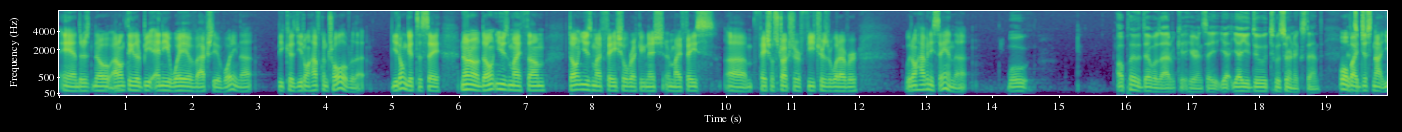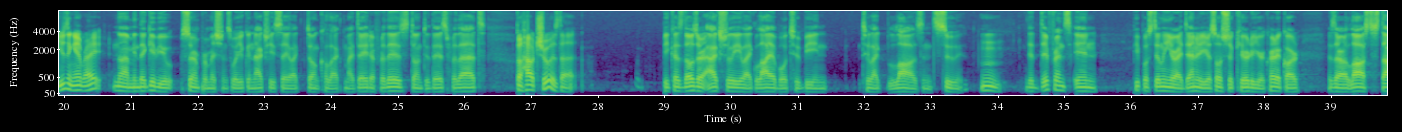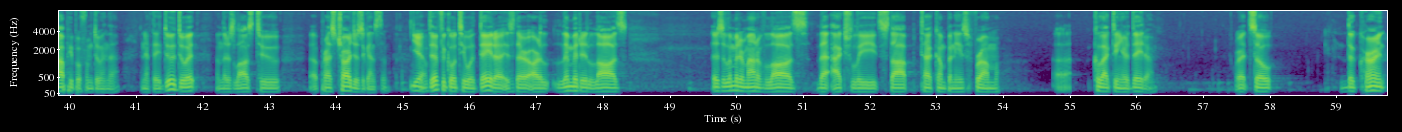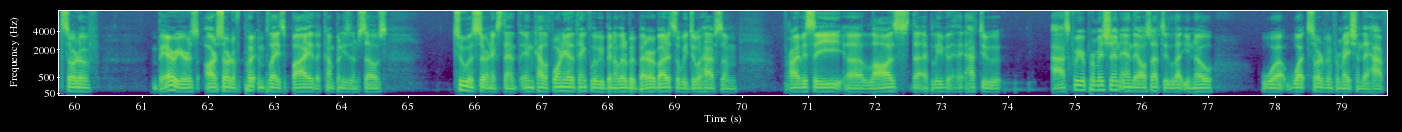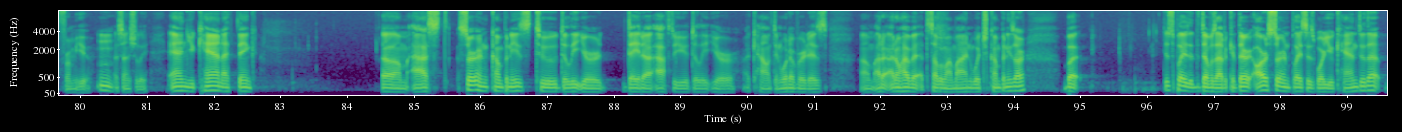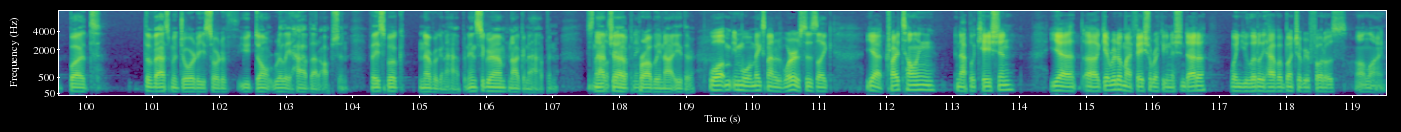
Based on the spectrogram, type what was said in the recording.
And there's no, I don't think there'd be any way of actually avoiding that because you don't have control over that. You don't get to say, no, no, don't use my thumb, don't use my facial recognition or my face, um, facial structure features or whatever. We don't have any say in that. Well, I'll play the devil's advocate here and say, yeah, yeah, you do to a certain extent. Well, by just not using it, right? No, I mean they give you certain permissions where you can actually say like, don't collect my data for this, don't do this for that, But how true is that? because those are actually like liable to being to like laws and suit. The difference in people stealing your identity, your social security, your credit card, is there are laws to stop people from doing that, and if they do do it, then there's laws to uh, press charges against them. Yeah. The difficulty with data is there are limited laws. There's a limited amount of laws that actually stop tech companies from uh, collecting your data. Right. So the current sort of barriers are sort of put in place by the companies themselves to a certain extent. In California, thankfully, we've been a little bit better about it. So we do have some privacy uh, laws that I believe they have to ask for your permission, and they also have to let you know what what sort of information they have from you, essentially. And you can, I think, um, ask certain companies to delete your data after you delete your account and whatever it is. Um, I, don't, I don't have it at the top of my mind which companies are, but just to play the devil's advocate, there are certain places where you can do that, but the vast majority sort of you don't really have that option. Facebook, never gonna happen. Instagram, not gonna happen. I don't Snapchat, probably not either. Well, I mean, what makes matters worse is like, yeah, try telling an application, yeah, uh, get rid of my facial recognition data when you literally have a bunch of your photos online.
